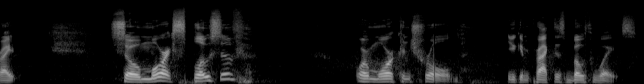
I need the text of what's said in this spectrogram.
Right? So more explosive or more controlled. You can practice both ways.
